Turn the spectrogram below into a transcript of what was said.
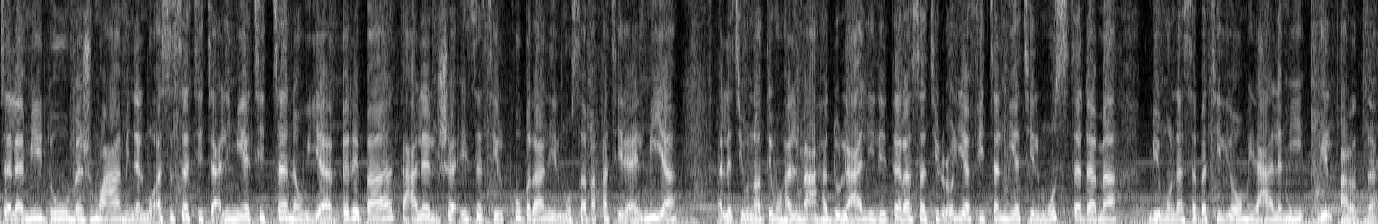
تلاميذ مجموعة من المؤسسات التعليمية الثانوية برباط على الجائزة الكبرى للمسابقة العلمية التي ينظمها المعهد العالي للدراسات العليا في التنمية المستدامة بمناسبة اليوم العالمي للأرض.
